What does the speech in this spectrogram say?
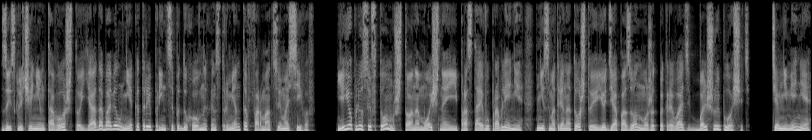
за исключением того, что я добавил некоторые принципы духовных инструментов в формацию массивов. Ее плюсы в том, что она мощная и простая в управлении, несмотря на то, что ее диапазон может покрывать большую площадь. Тем не менее,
